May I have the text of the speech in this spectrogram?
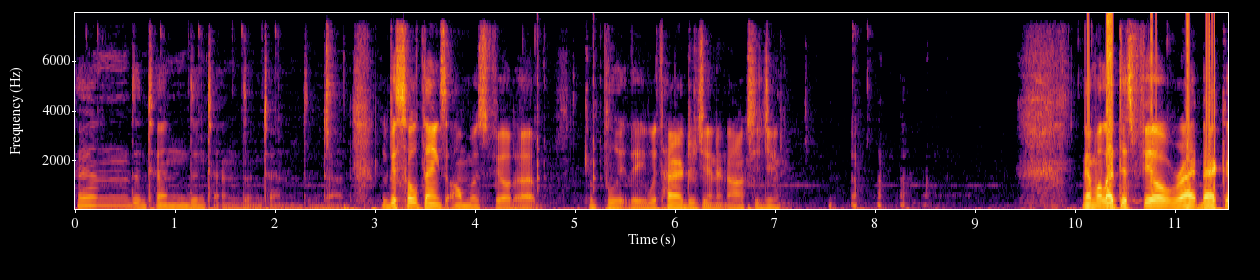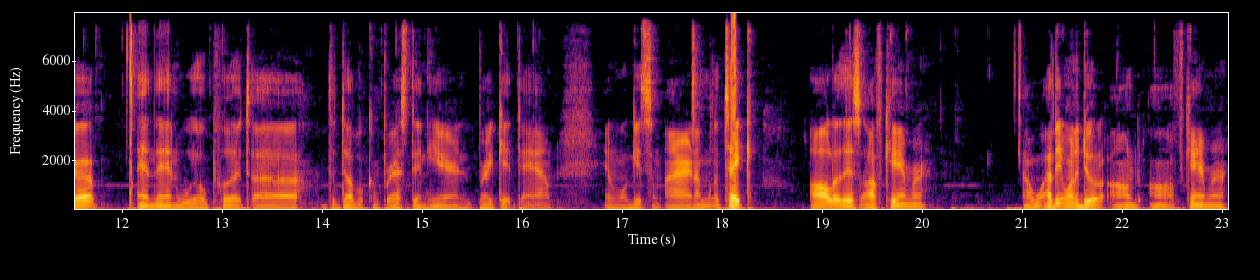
Tons and tons and tons and tons and tons. Look, this whole thing's almost filled up completely with hydrogen and oxygen. I'm gonna let this fill right back up and then we'll put uh, the double compressed in here and break it down and we'll get some iron. I'm going to take all of this off camera. I, I didn't want to do it on off camera.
